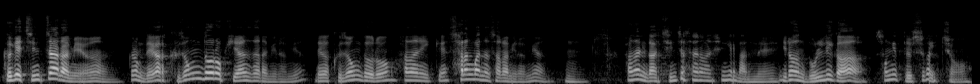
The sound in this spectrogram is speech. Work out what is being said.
그게 진짜라면 그럼 내가 그 정도로 귀한 사람이라면 내가 그 정도로 하나님께 사랑받는 사람이라면 음, 하나님 나 진짜 사랑하시는 게 맞네. 이런 논리가 성립될 수가 있죠.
